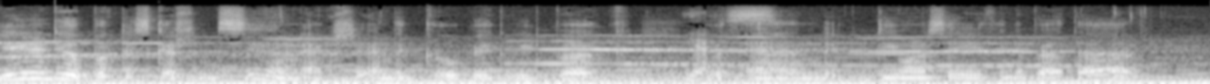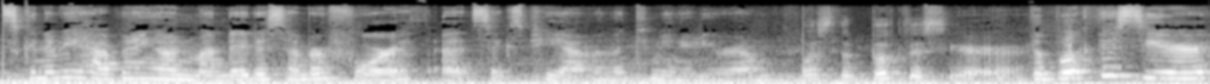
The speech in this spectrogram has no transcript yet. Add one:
You're going to do a book discussion soon, actually, on the Go Big Read book. Yes. And do you want to say anything about that? It's going to be happening on Monday, December 4th at 6 p.m. in the community room. What's the book this year? The book this year,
